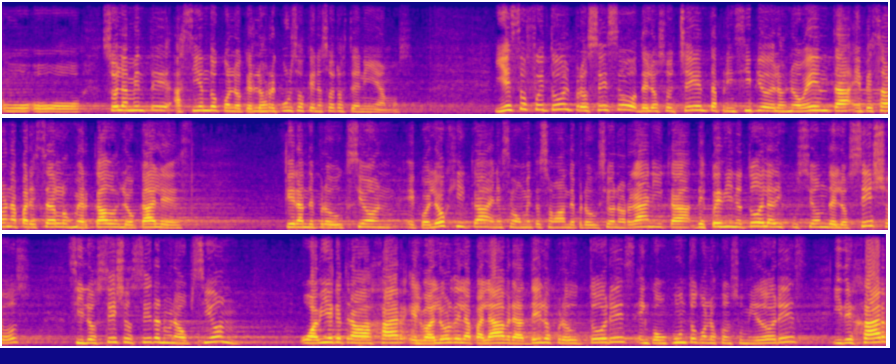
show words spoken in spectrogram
o, solamente haciendo con lo que, los recursos que nosotros teníamos? Y eso fue todo el proceso de los 80, principios de los 90, empezaron a aparecer los mercados locales que eran de producción ecológica, en ese momento se llamaban de producción orgánica, después vino toda la discusión de los sellos, si los sellos eran una opción o había que trabajar el valor de la palabra de los productores en conjunto con los consumidores y dejar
